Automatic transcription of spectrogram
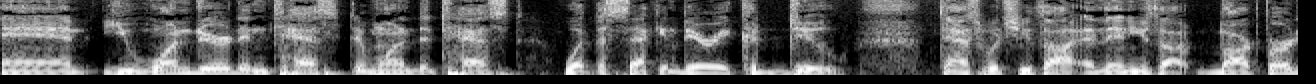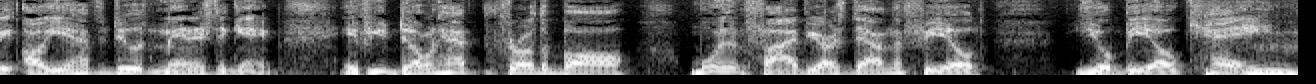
and you wondered and test wanted to test what the secondary could do. That's what you thought, and then you thought, Brock Purdy, all you have to do is manage the game. If you don't have to throw the ball more than five yards down the field. You'll be okay. Hmm.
